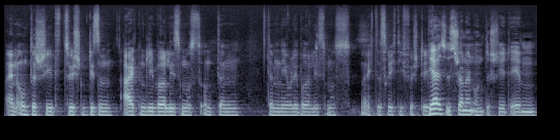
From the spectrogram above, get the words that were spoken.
ein Unterschied zwischen diesem alten Liberalismus und dem, dem Neoliberalismus, wenn ich das richtig verstehe. Ja, es ist schon ein Unterschied, eben,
